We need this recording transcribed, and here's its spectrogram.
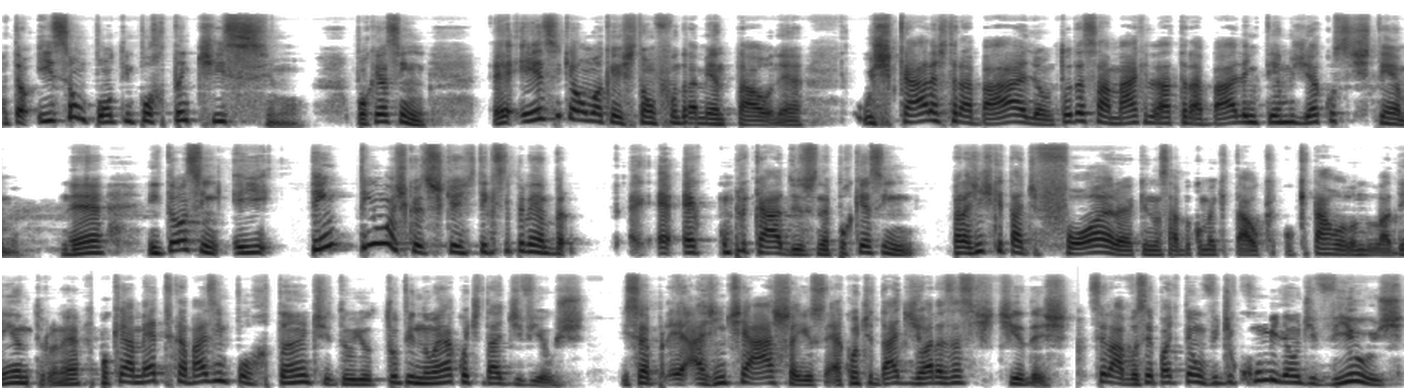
Então, isso é um ponto importantíssimo. Porque, assim, é esse que é uma questão fundamental, né? Os caras trabalham, toda essa máquina ela trabalha em termos de ecossistema, né? Então, assim, e tem, tem umas coisas que a gente tem que sempre lembrar. É, é complicado isso, né? Porque, assim, Pra gente que tá de fora, que não sabe como é que tá, o que, o que tá rolando lá dentro, né? Porque a métrica mais importante do YouTube não é a quantidade de views. Isso é, a gente acha isso, é a quantidade de horas assistidas. Sei lá, você pode ter um vídeo com um milhão de views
